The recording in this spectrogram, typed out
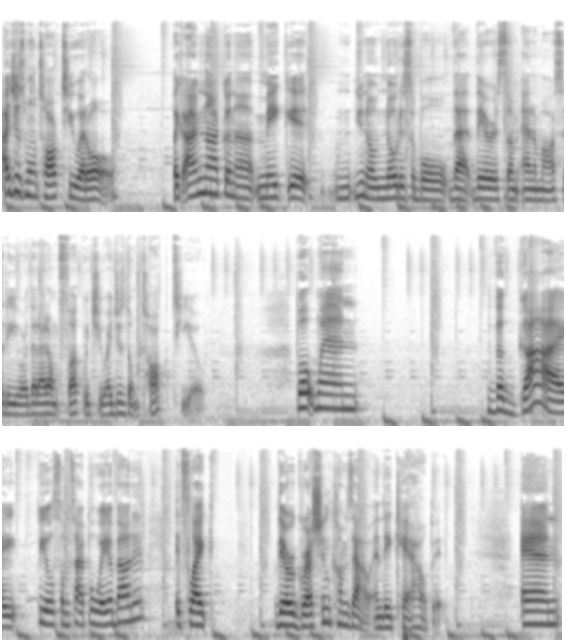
I just won't talk to you at all. Like, I'm not gonna make it, you know, noticeable that there is some animosity or that I don't fuck with you. I just don't talk to you. But when the guy feels some type of way about it, it's like their aggression comes out and they can't help it. And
